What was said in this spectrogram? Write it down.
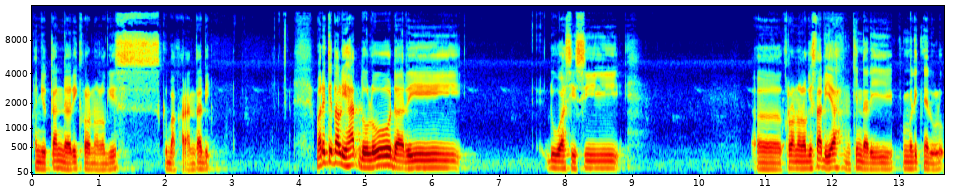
lanjutan dari kronologis kebakaran tadi. Mari kita lihat dulu dari dua sisi uh, kronologis tadi ya mungkin dari pemiliknya dulu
